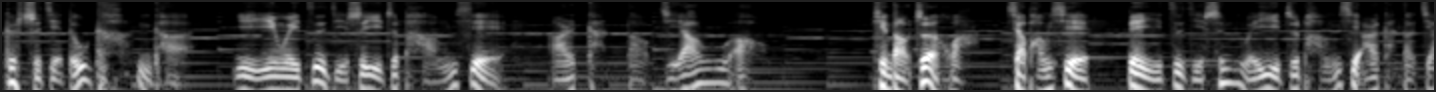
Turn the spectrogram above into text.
个世界都看看你因为自己是一只螃蟹而感到骄傲。”听到这话，小螃蟹。便以自己身为一只螃蟹而感到骄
